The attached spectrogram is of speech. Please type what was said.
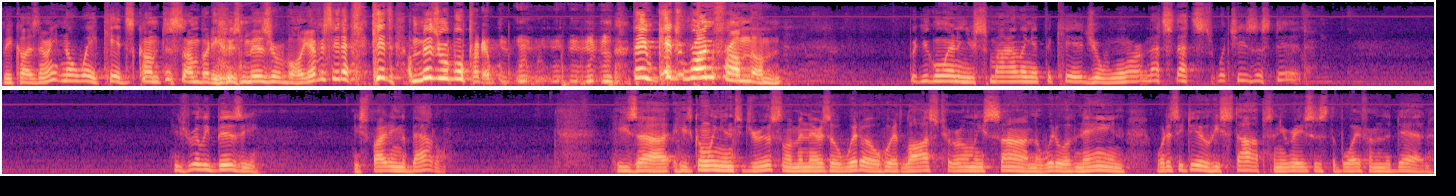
because there ain't no way kids come to somebody who's miserable. You ever see that? Kids, a miserable mm, mm, mm, they kids run from them. But you go in and you're smiling at the kids, you're warm. That's that's what Jesus did. He's really busy. He's fighting the battle. He's, uh, he's going into Jerusalem, and there's a widow who had lost her only son, the widow of Nain. What does he do? He stops and he raises the boy from the dead.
